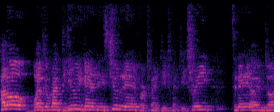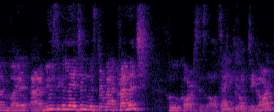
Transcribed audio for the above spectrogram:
Hello, welcome back to Hughie Kennedy's Tune Day for 2023. Today I'm joined by a musical legend, Mr. Matt Cranitch, who of course is also Thank from. County Cork.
